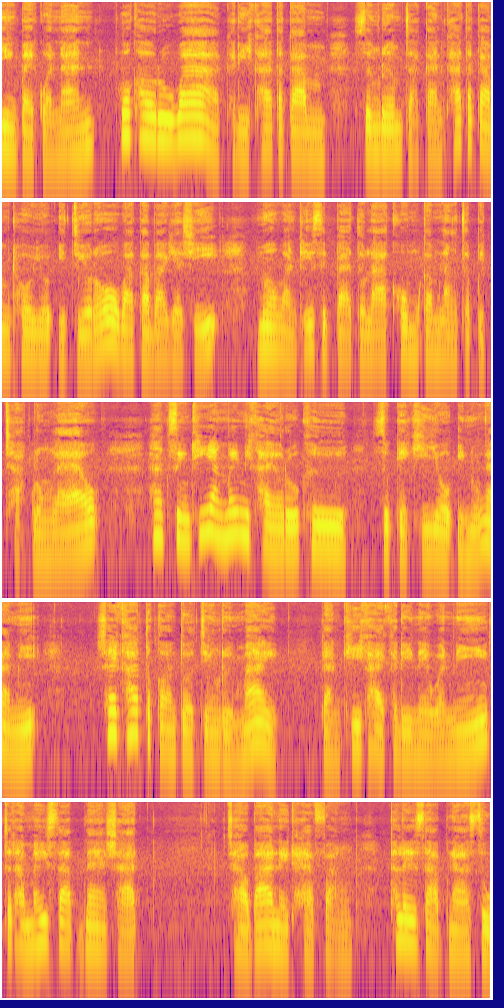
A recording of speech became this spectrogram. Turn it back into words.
ยิ่งไปกว่านั้น พวกเขารู้ว่าคดีฆาตกรรม ซึ่งเริ่มจากการฆาตกรรมโทโยอิจิโร่วากาบายาชิ เมื่อวันที่ 18 ตุลาคมกำลังจะปิดฉากลงแล้ว หากสิ่งที่ยังไม่มีใครรู้คือสุเกคิโยอินุงามิ ใช่ฆาตกรตัวจริงหรือไม่ การคลี่คลายคดีในวันนี้จะทำให้ทราบแน่ชัด ชาวบ้านในแถบฝั่ง ทะเลสาบนาสุ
